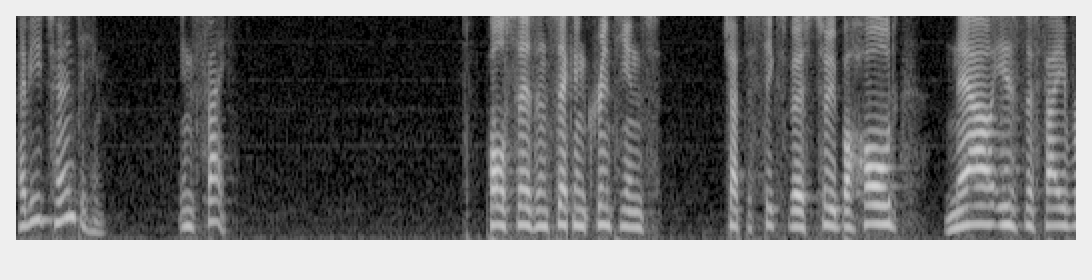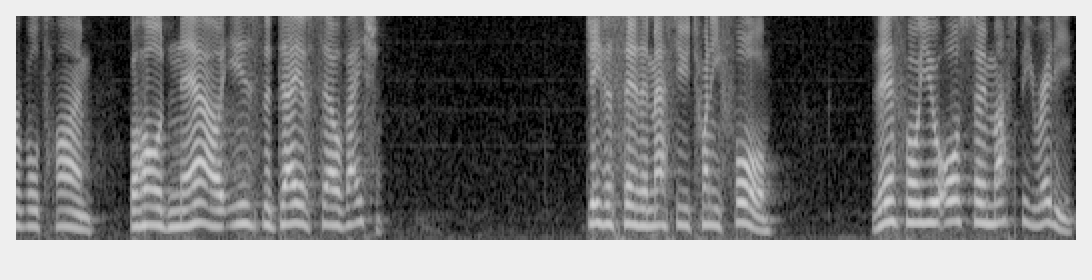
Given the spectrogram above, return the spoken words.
Have you turned to him in faith? Paul says in 2 Corinthians chapter 6 verse 2, behold now is the favorable time. Behold now is the day of salvation. Jesus says in Matthew 24, Therefore you also must be ready,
